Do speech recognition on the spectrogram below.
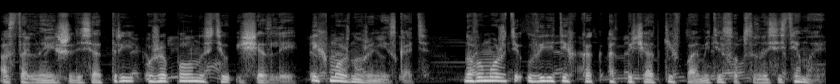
Остальные 63 уже полностью исчезли, их можно уже не искать. Но вы можете увидеть их как отпечатки в памяти собственной системы.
